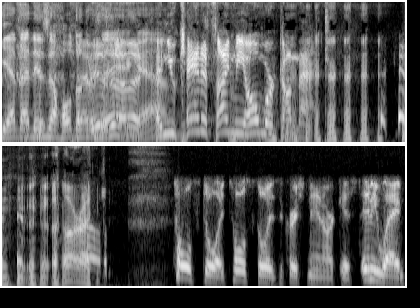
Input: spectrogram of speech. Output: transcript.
Yeah, that is a whole other thing. another- yeah. And you can't assign me homework on that. all right. Tolstoy. Tolstoy is a Christian anarchist. Anyway,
